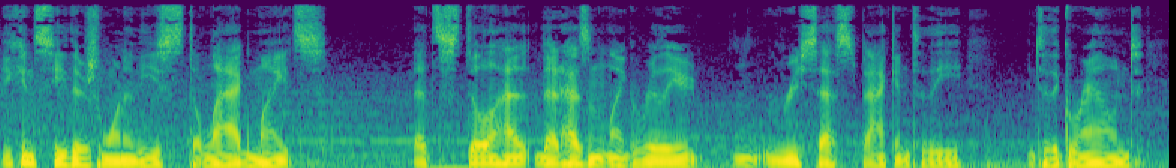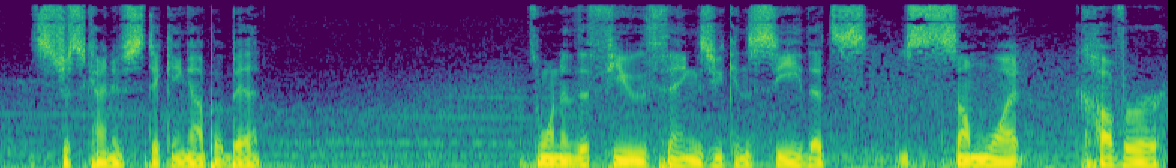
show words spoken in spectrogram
You can see there's one of these stalagmites that still has that hasn't like really recessed back into the into the ground. It's just kind of sticking up a bit. It's one of the few things you can see that's somewhat cover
